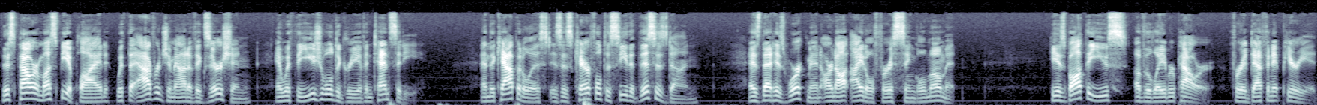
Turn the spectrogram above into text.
This power must be applied with the average amount of exertion and with the usual degree of intensity; and the capitalist is as careful to see that this is done, as that his workmen are not idle for a single moment. He has bought the use of the labor power for a definite period,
